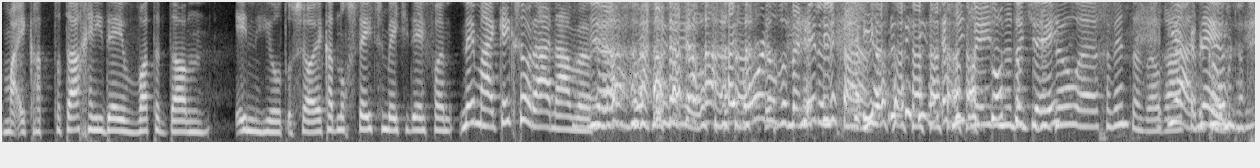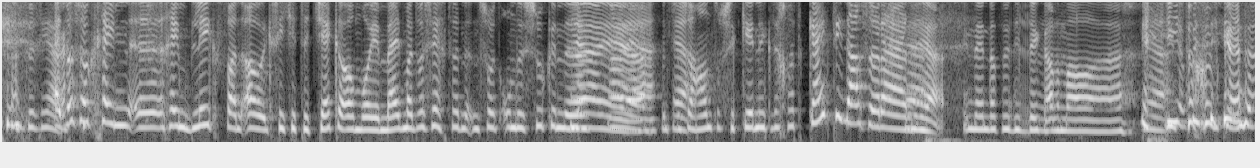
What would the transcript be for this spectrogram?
maar ik had totaal geen idee wat het dan inhield of zo. Ik had nog steeds een beetje idee van... Nee, maar hij keek zo raar naar me. Ja. hij beoordeelde mijn hele lichaam. Ja, precies. Echt niet weten dat je er zo uh, gewend aan zou raken. Ja, nee. De komende 20 jaar. Het was ook geen, uh, geen blik van... Oh, ik zit je te checken, oh mooie meid. Maar het was echt een, een soort onderzoekende... Ja, ja, ja. Oh, met zijn hand op zijn kin. Ik dacht, wat kijkt hij nou zo raar? Ja. Ik denk dat we die blik allemaal uh, iets te goed kennen.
